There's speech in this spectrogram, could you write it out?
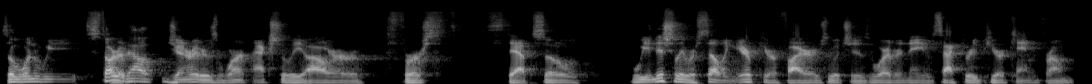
So, when we started out, generators weren't actually our first step. So, we initially were selling air purifiers, which is where the name Factory Pure came from.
